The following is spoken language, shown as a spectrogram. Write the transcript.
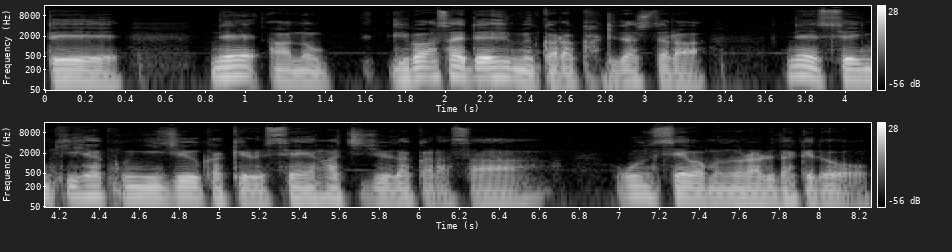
で、ね、あの、リバーサイド FM から書き出したらね 1920×1080 だからさ音声はモノラルだけど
